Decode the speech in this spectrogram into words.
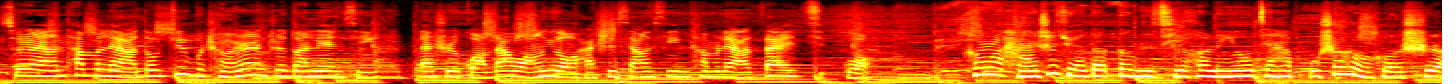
虽然他们俩都拒不承认这段恋情，但是广大网友还是相信他们俩在一起过。可我还是觉得邓紫棋和林宥嘉不是很合适。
